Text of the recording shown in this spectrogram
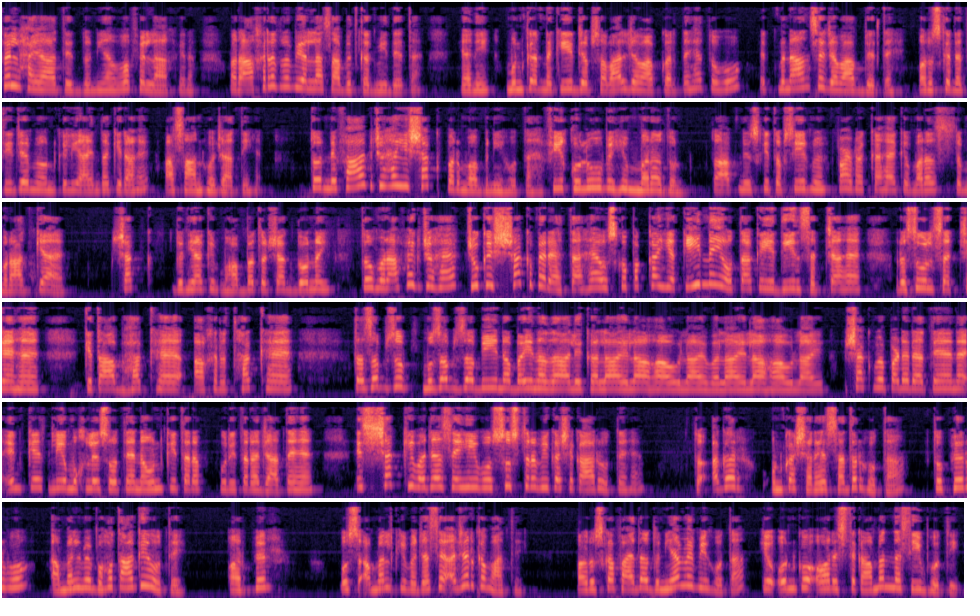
فی الحیات دنیا و فی الآخرہ اور آخرت میں بھی اللہ ثابت قدمی دیتا ہے۔ یعنی منکر نکیر جب سوال جواب کرتے ہیں تو وہ اطمینان سے جواب دیتے ہیں اور اس کے نتیجے میں ان کے لیے آئندہ کی راہیں آسان ہو جاتی ہیں۔ تو نفاق جو ہے یہ شک پر مبنی ہوتا ہے۔ فی قلوب ہم مرد ان تو آپ نے اس کی تفسیر میں پڑھ رکھا ہے کہ مرض سے مراد کیا ہے۔ شک، دنیا کی محبت اور شک دونوں ہی تو منافق جو ہے، چونکہ شک پہ رہتا ہے، اس کو پکا یقین نہیں ہوتا کہ یہ دین سچا ہے، رسول سچے ہیں، کتاب حق ہے، آخرت حق ہے۔ تزبزب مزب زبی نہ بئی نہ لا الہ ولا الہ شک میں پڑے رہتے ہیں، نہ ان کے لیے مخلص ہوتے ہیں، نہ ان کی طرف پوری طرح جاتے ہیں۔ اس شک کی وجہ سے ہی وہ سست روی کا شکار ہوتے ہیں۔ تو اگر ان کا شرح صدر ہوتا، تو پھر وہ عمل میں بہت آگے ہوتے اور پھر اس عمل کی وجہ سے اجر کماتے۔ اور اس کا فائدہ دنیا میں بھی ہوتا کہ ان کو اور استقامت نصیب ہوتی۔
